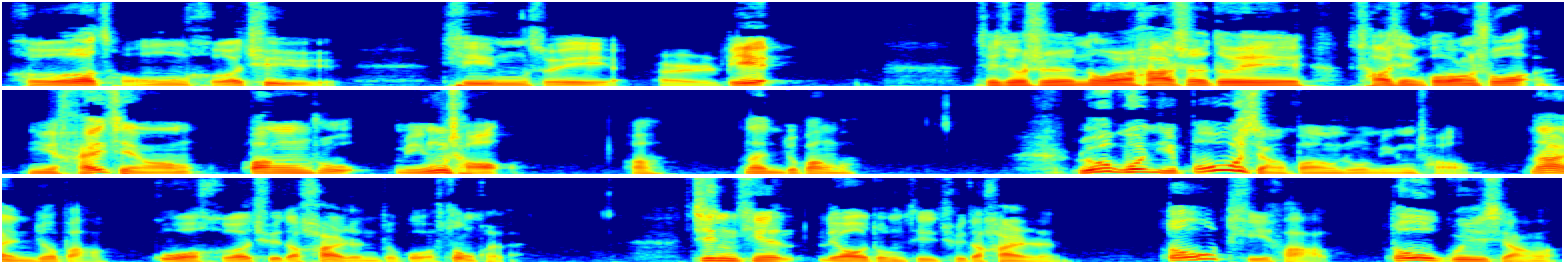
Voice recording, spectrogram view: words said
何从何去？听随尔别。这就是努尔哈赤对朝鲜国王说：“你还想帮助明朝啊？那你就帮吧。如果你不想帮助明朝，那你就把过河去的汉人都给我送回来。今天辽东地区的汉人都剃发了，都归降了。”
